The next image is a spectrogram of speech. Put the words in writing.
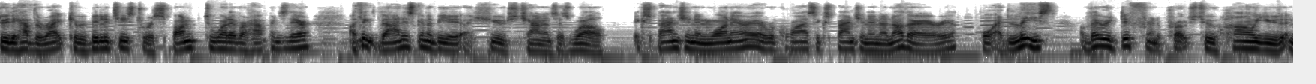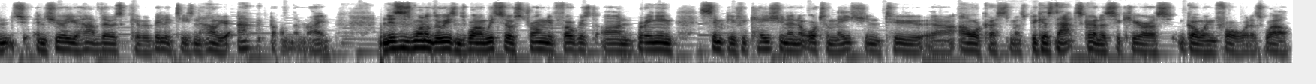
Do they have the right capabilities to respond to whatever happens there? I think that is going to be a huge challenge as well. expansion in one area requires expansion in another area, or at least a very different approach to how you ensure you have those capabilities and how you act on them, right? And this is one of the reasons why we're so strongly focused on bringing simplification and automation to uh, our customers, because that's going to secure us going forward as well.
